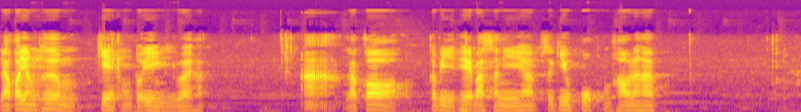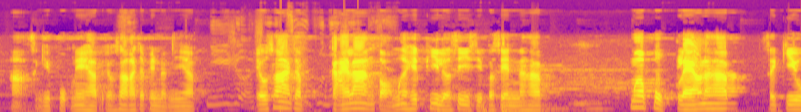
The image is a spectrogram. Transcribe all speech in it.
แล้วก็ยังเพิ่มเกรดของตัวเองด้วยครับ อ่า แล้วก็กระบี่เทพอัศนีครับ สกิลปลุกของเขานะครับ อ่า สกิลปลุกนี่ครับ เอลซ่าก็จะเป็นแบบนี้ครับ เอลซ่าจะกลายร่างต่อเมื่อ HP เหลือ 40%นะครับ เมื่อปลุกแล้วนะครับ สกิล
